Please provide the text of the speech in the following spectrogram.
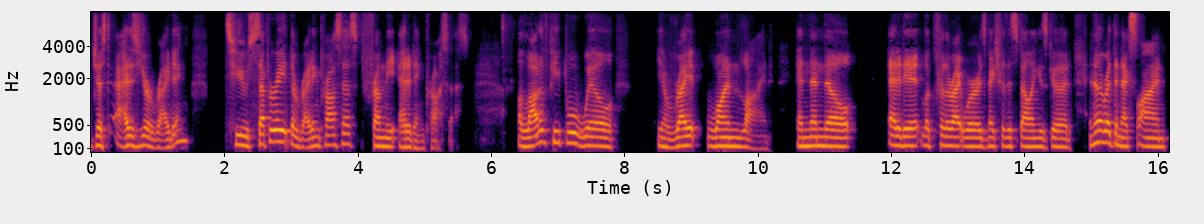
just as you're writing, to separate the writing process from the editing process. A lot of people will, you know, write one line and then they'll edit it, look for the right words, make sure the spelling is good, and then they'll write the next line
